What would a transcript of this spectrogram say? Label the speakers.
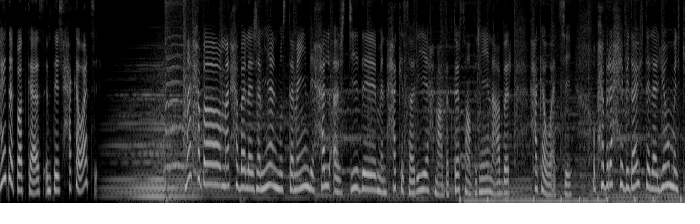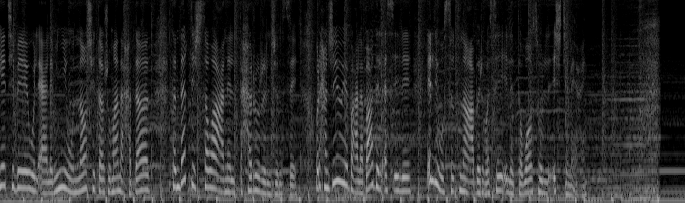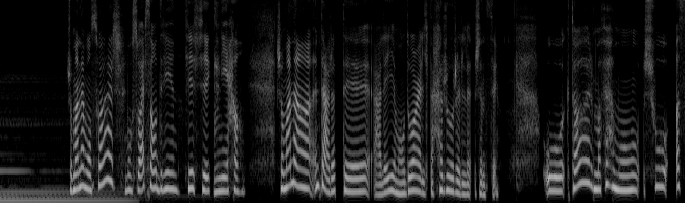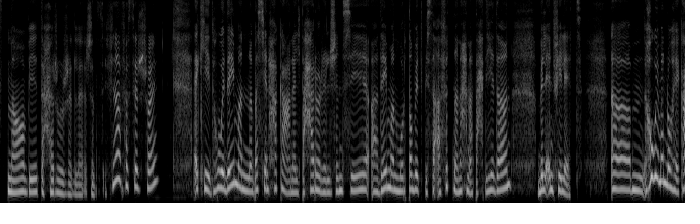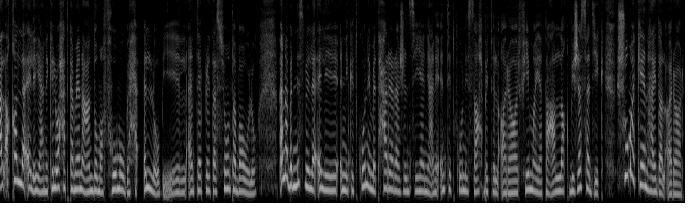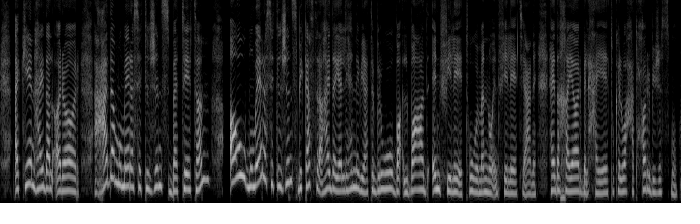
Speaker 1: هيدا البودكاست إنتاج حكواتي. مرحبا مرحبا لجميع المستمعين بحلقة جديدة من حكي صريح مع دكتور ساندرين عبر حكواتي. وبحب رحب بضيفتي لليوم الكاتبة والإعلامية والناشطة جمانة حداد تندردش سوا عن التحرر الجنسي. ورح نجاوب على بعض الأسئلة اللي وصلتنا عبر وسائل التواصل الاجتماعي. جمانة bonsoir
Speaker 2: bonsoir ساندرين
Speaker 1: كيفك؟
Speaker 2: منيحة
Speaker 1: شو معنى أنت عرضت علي موضوع التحرر الجنسي وكتار ما فهموا شو قصدنا بتحرر الجنسي فينا نفسر شوي؟
Speaker 2: أكيد. هو دايما بس ينحكى عن التحرر الجنسي آه، دايما مرتبط بثقافتنا نحن تحديدا بالانفلات. هو منه هيك على الأقل لإلي يعني كل واحد كمان عنده مفهومه وبحق له بال interprétation تبعوله. أنا بالنسبة لإلي إنك تكوني متحررة جنسيا يعني أنت تكوني صاحبة القرار فيما يتعلق بجسدك. شو ما كان هيدا القرار؟ أكان هيدا القرار عدم ممارسة الجنس بتاتا أو ممارسة الجنس بكثرة. هيدا يلي هن بيعتبروه البعض انفلات هو منه انفلات يعني. هيدا خيار بالحياة وكل واحد حر بجسمه.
